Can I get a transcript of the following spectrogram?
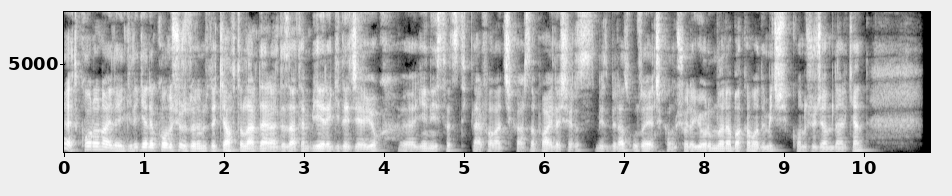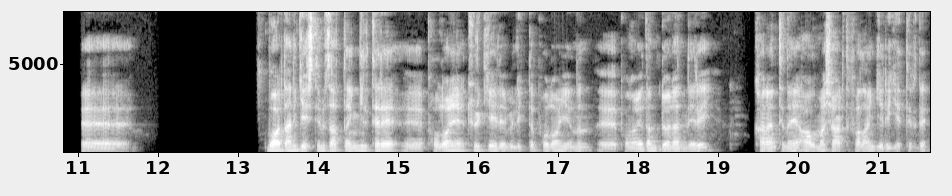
Evet korona ile ilgili gene konuşuruz. Önümüzdeki haftalarda herhalde zaten bir yere gideceği yok. E, yeni istatistikler falan çıkarsa paylaşırız. Biz biraz uzaya çıkalım. Şöyle yorumlara bakamadım hiç konuşacağım derken. Eee bu arada hani geçtiğimiz hafta İngiltere, e, Polonya, Türkiye ile birlikte Polonya'nın e, Polonya'dan dönenleri karantinaya alma şartı falan geri getirdi.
